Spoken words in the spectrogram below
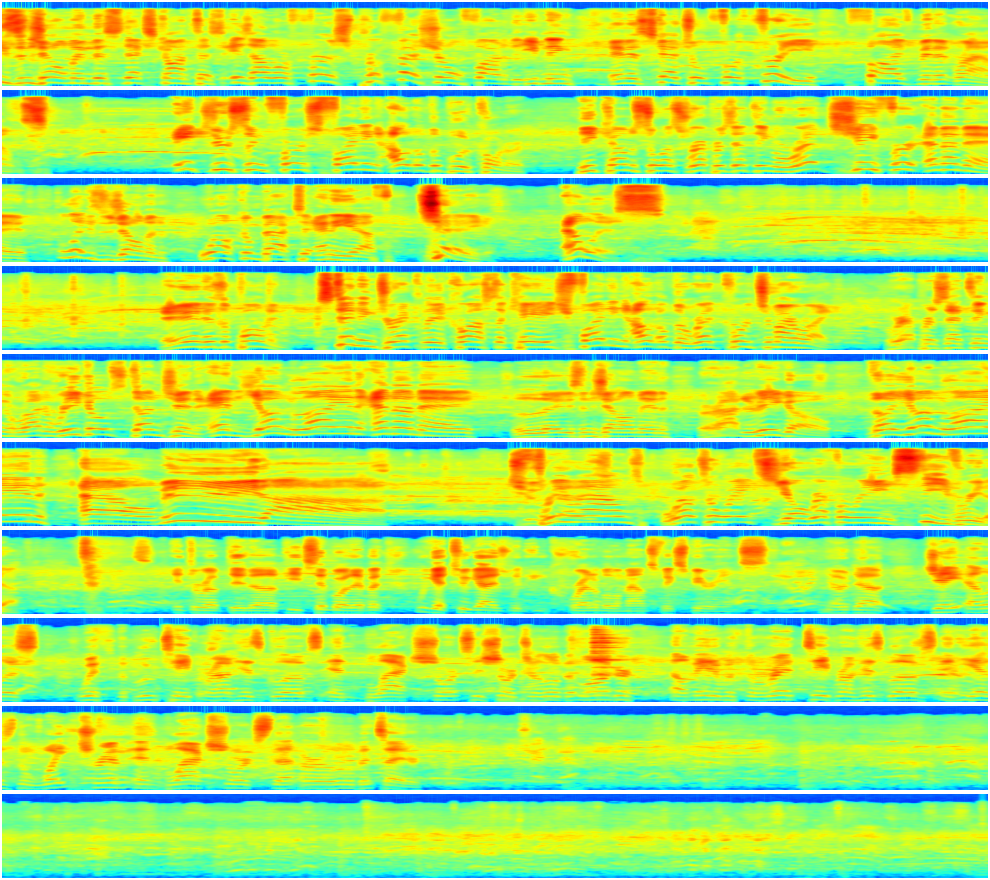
Ladies and gentlemen, this next contest is our first professional fight of the evening and is scheduled for three five-minute rounds. Introducing first, fighting out of the blue corner. He comes to us representing Red Schaefer MMA. Ladies and gentlemen, welcome back to NEF, Jay Ellis. And his opponent, standing directly across the cage, fighting out of the red corner to my right, representing Rodrigo's Dungeon and Young Lion MMA, ladies and gentlemen, Rodrigo, the Young Lion Almeida. Two Three guys rounds, welterweights, your referee, Steve Rita. Interrupted uh, Pete Simbar there, but we got two guys with incredible amounts of experience. No doubt. Jay Ellis with the blue tape around his gloves and black shorts. His shorts are a little bit longer. Almeida with the red tape around his gloves, and he has the white trim and black shorts that are a little bit tighter.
